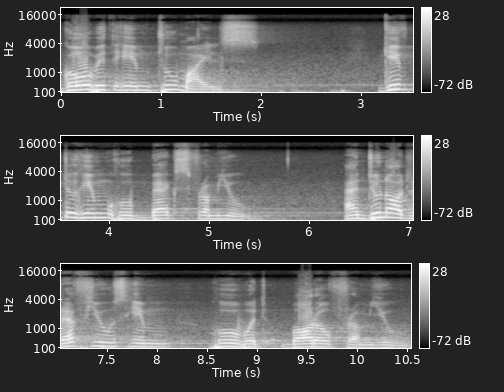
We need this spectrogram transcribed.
go with him two miles. Give to him who begs from you, and do not refuse him who would borrow from you.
